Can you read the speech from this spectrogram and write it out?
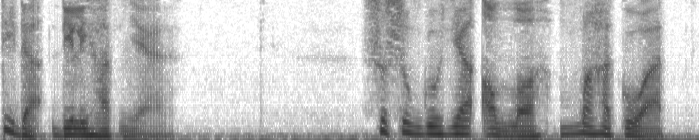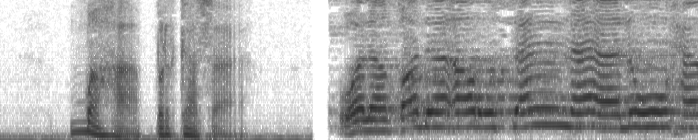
tidak dilihatnya. Sesungguhnya Allah Maha Kuat, Maha Perkasa. ولقد أرسلنا نوحا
